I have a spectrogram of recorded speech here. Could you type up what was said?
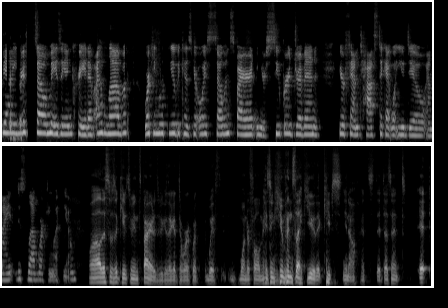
yeah, you're so amazing and creative. I love working with you because you're always so inspired and you're super driven. You're fantastic at what you do, and I just love working with you. Well, this is what keeps me inspired is because I get to work with with wonderful, amazing humans like you. That keeps you know, it's it doesn't it.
